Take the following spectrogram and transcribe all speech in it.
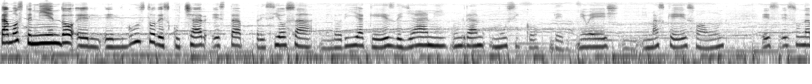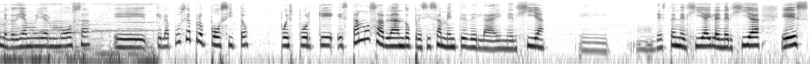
Estamos teniendo el, gusto de escuchar esta preciosa melodía que es de Yanni, un gran músico de New Age y, más que eso aún. Es, una melodía muy hermosa eh, que la puse a propósito, pues porque estamos hablando precisamente de la energía, eh, de esta energía y la energía es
